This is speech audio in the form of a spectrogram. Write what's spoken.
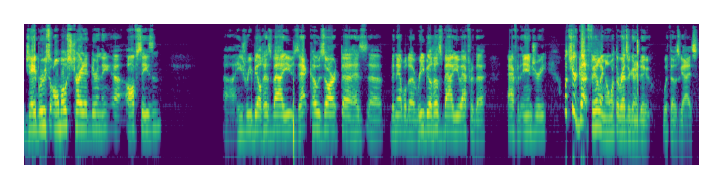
Jay Bruce almost traded during the uh, off season. Uh, he's rebuilt his value. Zach Cozart uh, has uh, been able to rebuild his value after the after the injury. What's your gut feeling on what the Reds are going to do with those guys?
